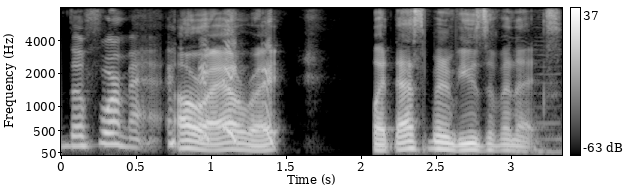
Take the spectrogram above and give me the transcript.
the format. all right, all right. But that's been Views of an Ex.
